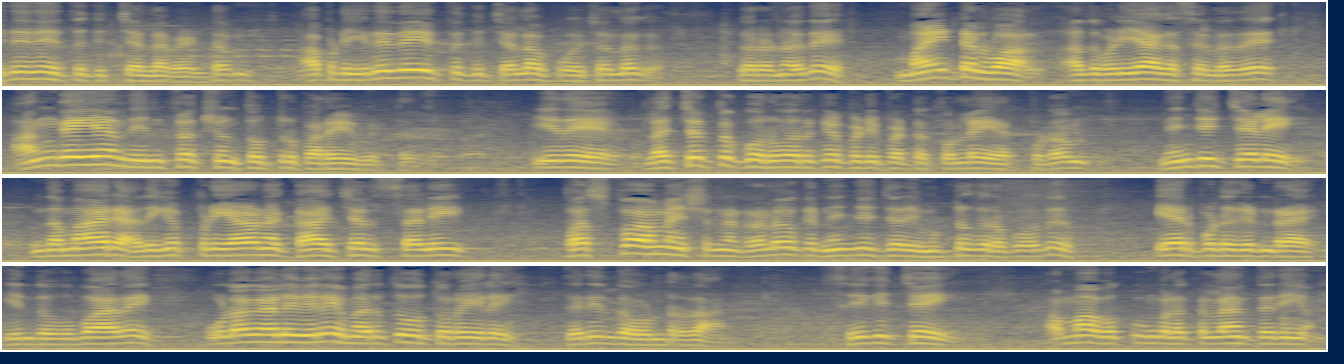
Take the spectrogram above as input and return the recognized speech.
இருதயத்துக்கு செல்ல வேண்டும். அப்படி இருதயத்துக்கு செல்ல போ சொல்லுகிறது மைட்டல் வால் அது வழியாக செல்லுது. அங்கேயே அந்த இன்ஃபெக்ஷன் தொற்று பரவிவிட்டது. இது லட்சத்துக்கு ஒருவருக்கு இப்படிப்பட்ட தொல்லை ஏற்படும். நெஞ்சுச்சளி இந்த மாதிரி அதிகப்படியான காய்ச்சல் சளி பஸ்ஃபார்மேஷன் என்ற அளவுக்கு நெஞ்சுச்சளி முற்றுகிற போது ஏற்படுகின்ற இந்த உபாதை உலக அளவிலே மருத்துவத்துறையிலே தெரிந்த ஒன்றுதான். சிகிச்சை அம்மாவுக்கு உங்களுக்கெல்லாம் தெரியும்.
